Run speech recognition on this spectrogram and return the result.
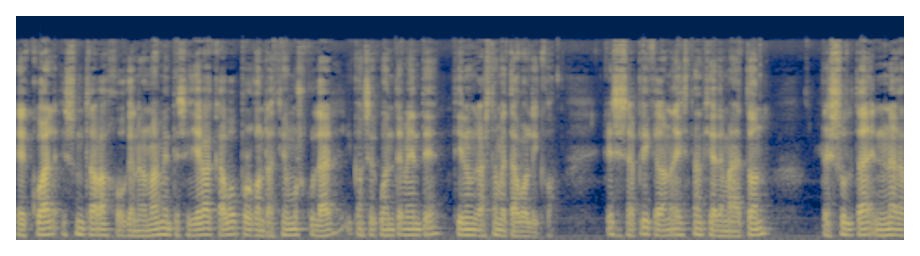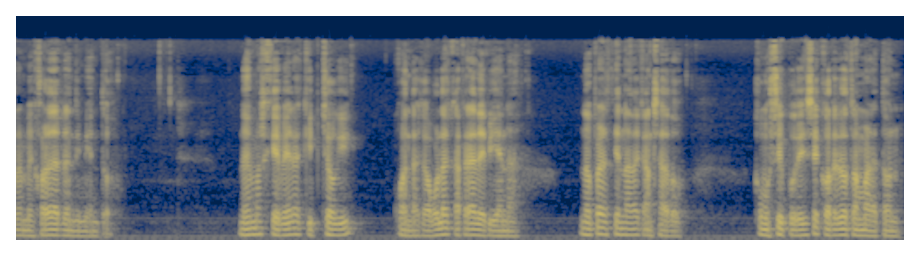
el cual es un trabajo que normalmente se lleva a cabo por contracción muscular y consecuentemente tiene un gasto metabólico, que si se aplica a una distancia de maratón resulta en una gran mejora de rendimiento. No hay más que ver a Kipchoge cuando acabó la carrera de Viena. No parecía nada cansado, como si pudiese correr otra maratón.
